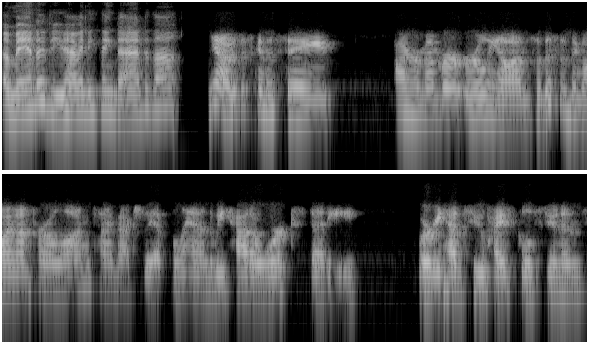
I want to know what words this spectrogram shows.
Amanda do you have anything to add to that? Yeah i was just going to say i remember early on so this has been going on for a long time actually at bland we had a work study where we had two high school students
